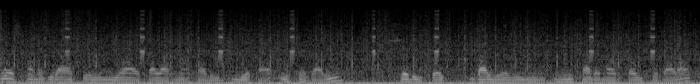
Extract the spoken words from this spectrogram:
Hueskan ekirabazi egin dioa eta Larnakari bi eta U eta bi, Xerifek gai egin nizaren aurka utzeta bat,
